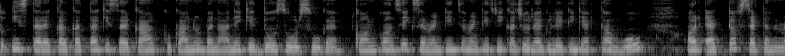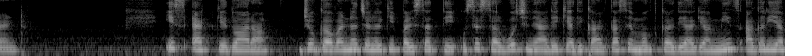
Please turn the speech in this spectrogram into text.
तो इस तरह कलकत्ता की सरकार को कानून बनाने के दो सोर्स हो गए। कौन कौन से? एक सेवनटीन सेवेंटी थ्री का जो रेगुलेटिंग एक्ट था वो और एक्ट ऑफ़ सेटलमेंट इस एक्ट के द्वारा जो गवर्नर जनरल की परिषद थी, उसे सर्वोच्च न्यायालय की अधिकारिता से मुक्त कर दिया गया। मीन्स अगर ये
